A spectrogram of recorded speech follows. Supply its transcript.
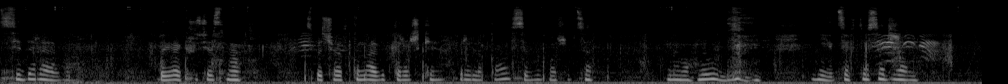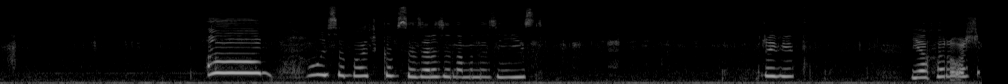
ці дерева. Бо я, якщо чесно, спочатку навіть трошки прилякалася, бо щоб це не могили були. Ні, це хто саджав. А, ой, собачка, все, зараз вона мене з'їсть. Привіт. Я хороша.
